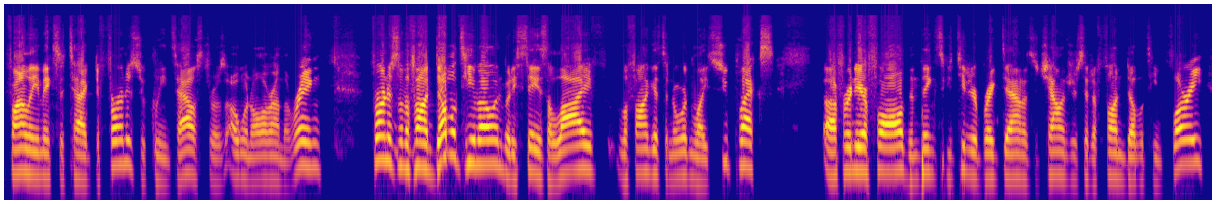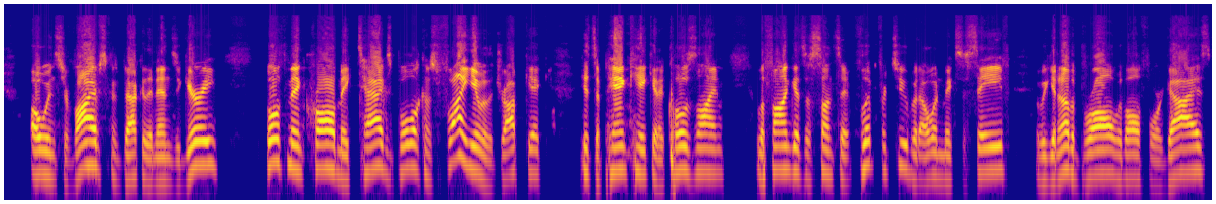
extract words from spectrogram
Finally, he makes a tag to Furnace, who cleans house, throws Owen all around the ring. Furnace and LaFon double team Owen, but he stays alive. LaFon gets a Northern Light suplex uh, for a near fall. Then things continue to break down as the challengers hit a fun double team flurry. Owen survives, comes back with an enziguri. Both men crawl, make tags. Bulldog comes flying in with a drop kick, hits a pancake and a clothesline. LaFon gets a sunset flip for two, but Owen makes a save. And we get another brawl with all four guys.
